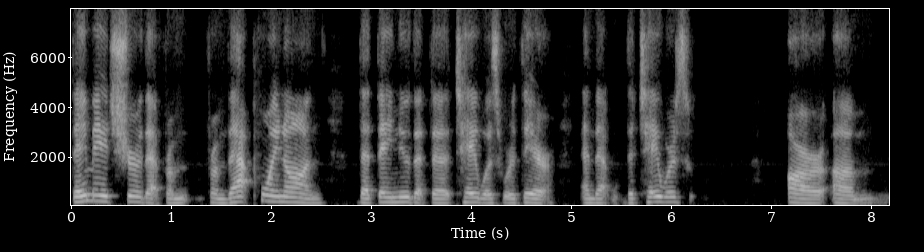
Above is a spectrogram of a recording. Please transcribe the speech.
they made sure that from from that point on that they knew that the Tewas were there and that the Tewas are um,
